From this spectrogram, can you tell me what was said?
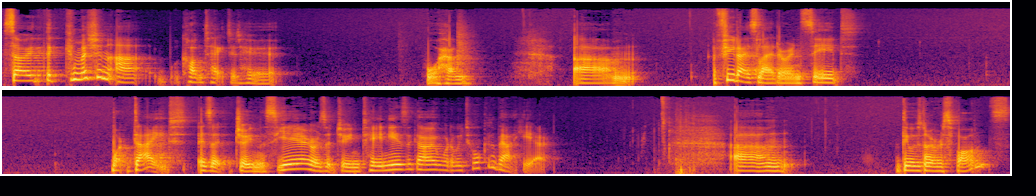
So the commission uh, contacted her or him um, a few days later and said, What date? Is it June this year? Or is it June 10 years ago? What are we talking about here? Um, there was no response.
